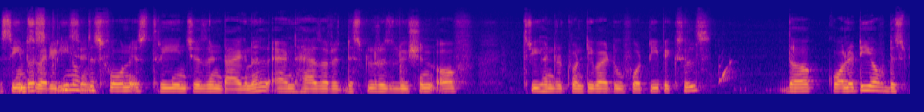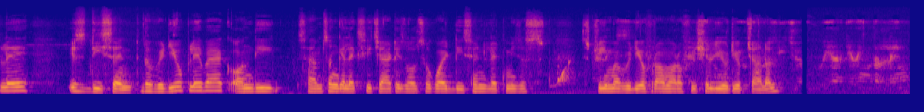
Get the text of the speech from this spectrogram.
seems the very decent. The screen of this phone is 3 inches in diagonal and has a display resolution of 320 by 240 pixels. The quality of display is decent. The video playback on the Samsung Galaxy Chat is also quite decent. Let me just stream a video from our official YouTube channel. We are giving the link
